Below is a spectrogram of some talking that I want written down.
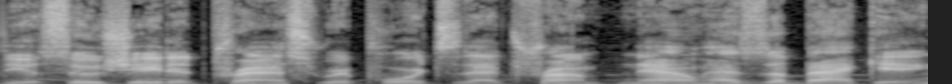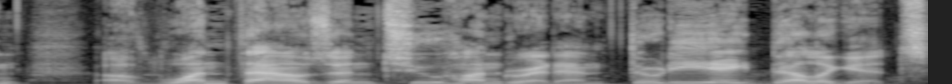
The Associated Press reports that Trump now has the backing of 1,238 delegates,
